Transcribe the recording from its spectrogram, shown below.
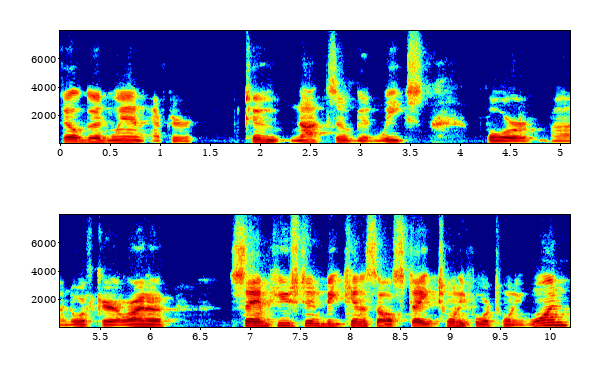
feel good win after two not so good weeks for uh, North Carolina. Sam Houston beat Kennesaw State 24 21.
